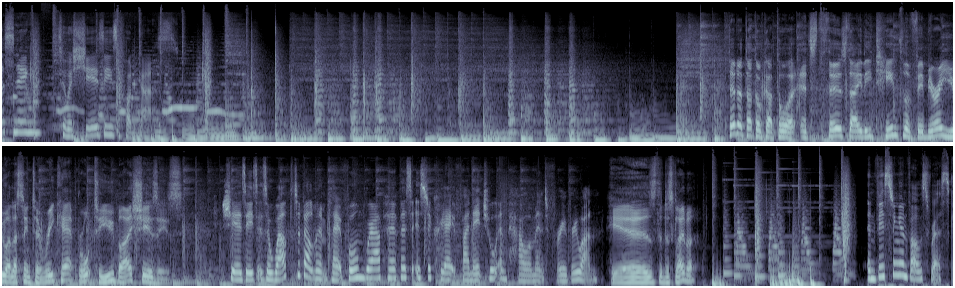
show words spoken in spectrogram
listening to a Sharesies podcast. Tēnā tātou katoa. It's Thursday, the 10th of February. You are listening to Recap brought to you by Sharesies. Sharesies is a wealth development platform where our purpose is to create financial empowerment for everyone. Here's the disclaimer. Investing involves risk.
